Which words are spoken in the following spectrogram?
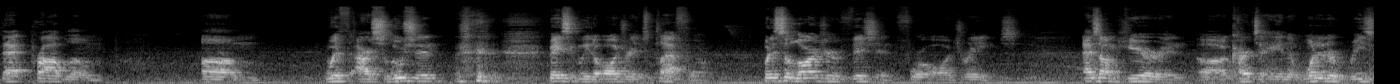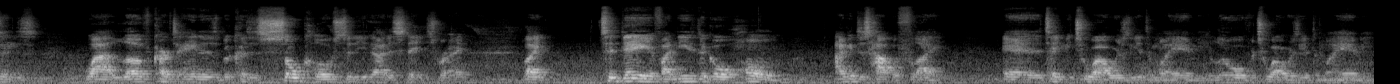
that problem um, with our solution, basically the All Dreams platform. But it's a larger vision for All Dreams. As I'm here in uh, Cartagena, one of the reasons why I love Cartagena is because it's so close to the United States, right? Like today, if I needed to go home, I can just hop a flight and it take me two hours to get to Miami, a little over two hours to get to Miami.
